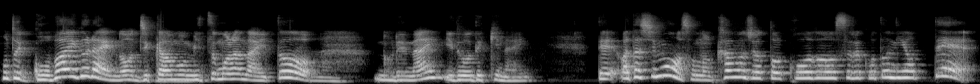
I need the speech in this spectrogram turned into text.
本当に5倍ぐらいの時間を見積もらないと乗れない、移動できない。で、私もその彼女と行動することによって、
